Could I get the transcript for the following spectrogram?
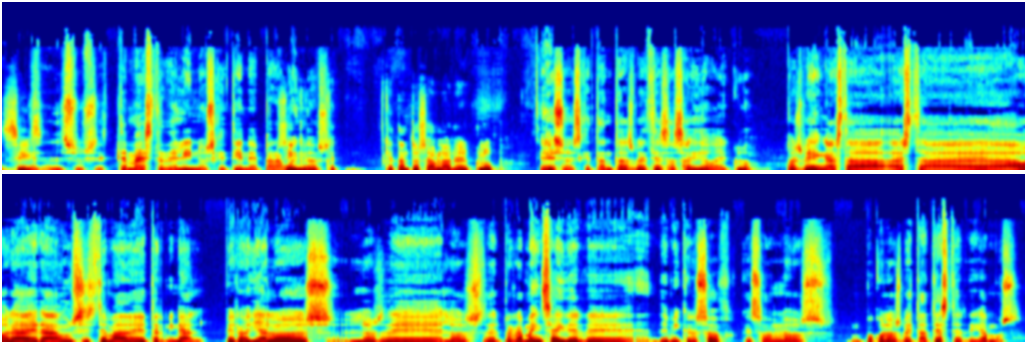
Sí. el subsistema este de Linux que tiene para Sí, que- Windows. Que, que tanto se ha hablado en el club. Eso es que tantas veces ha salido en el club. Pues bien, hasta, hasta ahora era un sistema de terminal. Pero ya los, los de, los del programa Insider de, de Microsoft, que son los, un poco los beta testers, digamos,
